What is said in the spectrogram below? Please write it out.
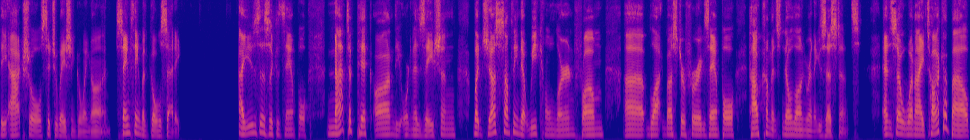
the actual situation going on. Same thing with goal setting. I use this as an example, not to pick on the organization, but just something that we can learn from uh, Blockbuster, for example, how come it's no longer in existence? And so when I talk about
